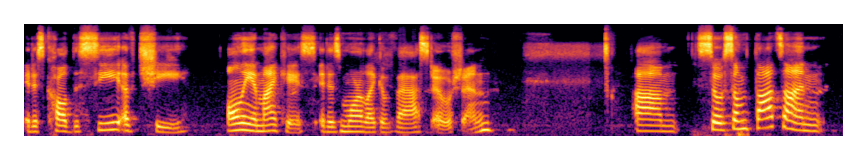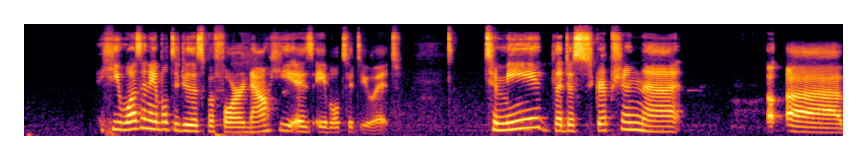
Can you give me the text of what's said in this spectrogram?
It is called the Sea of Chi. Only in my case, it is more like a vast ocean. Um, so, some thoughts on he wasn't able to do this before. Now he is able to do it. To me, the description that uh,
